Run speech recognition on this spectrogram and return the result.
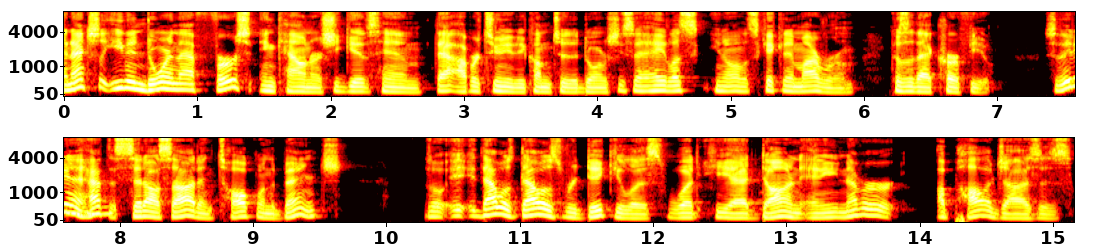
And actually, even during that first encounter, she gives him that opportunity to come to the dorm. She said, "Hey, let's you know let's kick it in my room because of that curfew." So they didn't have Mhm. to sit outside and talk on the bench. So it, that was that was ridiculous what he had done, and he never apologizes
